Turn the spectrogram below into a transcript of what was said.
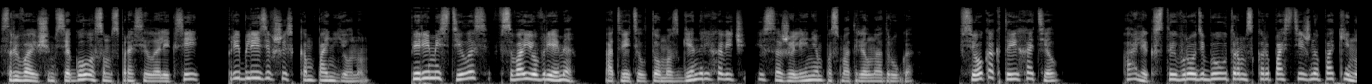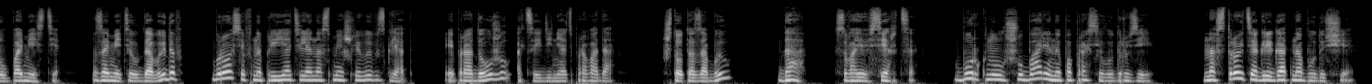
Срывающимся голосом спросил Алексей, приблизившись к компаньонам. «Переместилась в свое время», — ответил Томас Генрихович и с сожалением посмотрел на друга. «Все, как ты и хотел». «Алекс, ты вроде бы утром скоропостижно покинул поместье», — заметил Давыдов, бросив на приятеля насмешливый взгляд, и продолжил отсоединять провода. «Что-то забыл?» «Да, свое сердце», — буркнул Шубарин и попросил у друзей. «Настройте агрегат на будущее.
